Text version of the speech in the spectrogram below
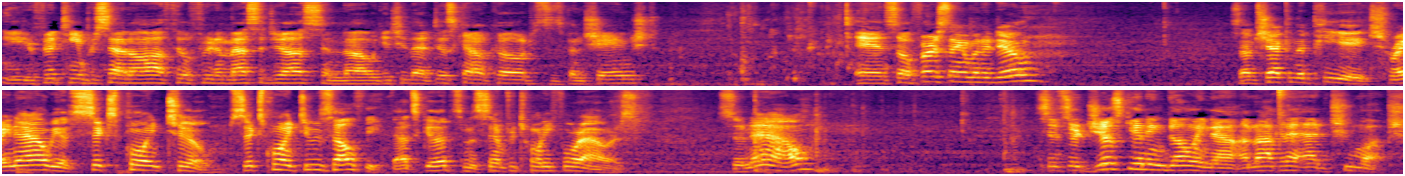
You get your 15% off. Feel free to message us and uh, we'll get you that discount code. This has been changed. And so first thing I'm going to do is I'm checking the pH. Right now we have 6.2. 6.2 is healthy. That's good. It's been sitting for 24 hours. So now, since they're just getting going now, I'm not going to add too much.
